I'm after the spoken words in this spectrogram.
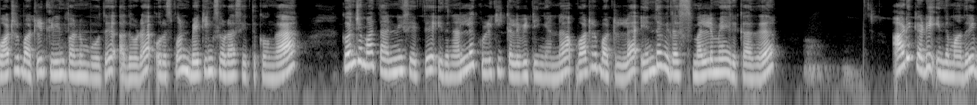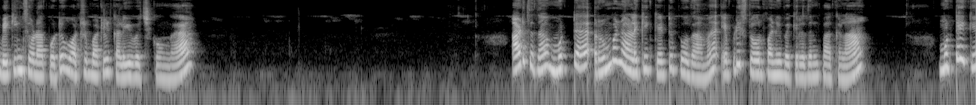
வாட்டர் பாட்டில் க்ளீன் பண்ணும்போது அதோட ஒரு ஸ்பூன் பேக்கிங் சோடா சேர்த்துக்கோங்க. கொஞ்சமாக தண்ணி சேர்த்து இது நல்லா குலுக்கி கழுவிட்டிங்கன்னா வாட்டர் பாட்டிலில் எந்த வித ஸ்மெல்லுமே இருக்காது. அடிக்கடி இந்த மாதிரி பேக்கிங் சோடா போட்டு வாட்டர் பாட்டில் கழுவி வச்சுக்கோங்க. அடுத்ததாக முட்டை ரொம்ப நாளைக்கு கெட்டு போகாமல் எப்படி ஸ்டோர் பண்ணி வைக்கிறதுன்னு பார்க்கலாம். முட்டைக்கு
